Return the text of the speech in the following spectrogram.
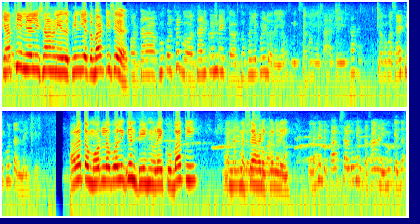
ક્યાંથી મેલી સાહણી? પિંડિયા તો બાકી છે. અડધા ભૂકો થઈ અડધા ની કરી નાખ્યો. અડધો ભલે પડ્યો રહી. મિક્સર હમું થાય તો થાય. નકો બસ અહીંથી કૂટર નાખ્યો. હાલો તો મોરલો બોલી ગયો ને ભીહનું રાખ્યું બાકી. અને સાહડી કરી લઈ. પેલા હે ને તાપ ચાલુ હે ને તો સાહણી મૂકે દા.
